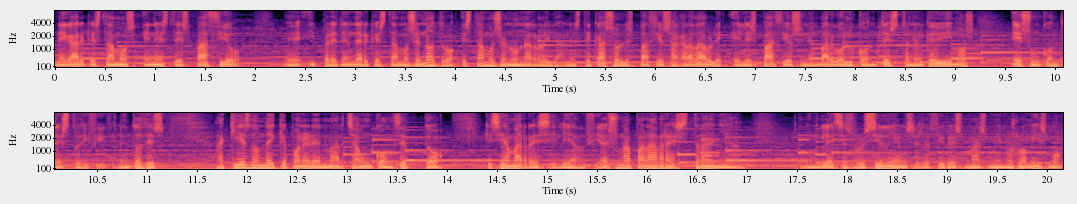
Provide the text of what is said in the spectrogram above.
negar que estamos en este espacio eh, y pretender que estamos en otro. Estamos en una realidad. En este caso el espacio es agradable. El espacio, sin embargo, el contexto en el que vivimos es un contexto difícil. Entonces, aquí es donde hay que poner en marcha un concepto que se llama resiliencia. Es una palabra extraña. En inglés es resilience, es decir, es más o menos lo mismo.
